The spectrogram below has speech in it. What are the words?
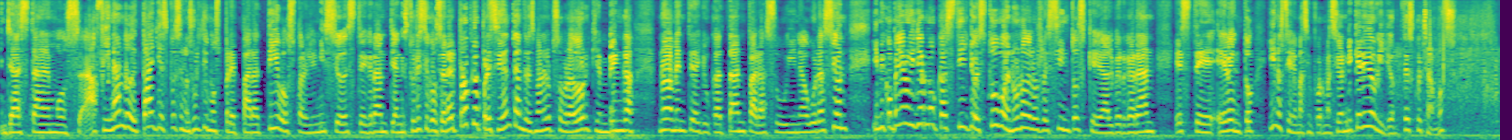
ya estamos afinando detalles pues en los últimos preparativos para el inicio de este gran tianguis turístico. Será el propio presidente Andrés Manuel Obrador quien venga nuevamente a Yucatán para su inauguración. Y mi compañero Guillermo Castillo estuvo en uno de los recintos que albergarán este evento y nos tiene más información. Mi querido Guillo, te escuchamos.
